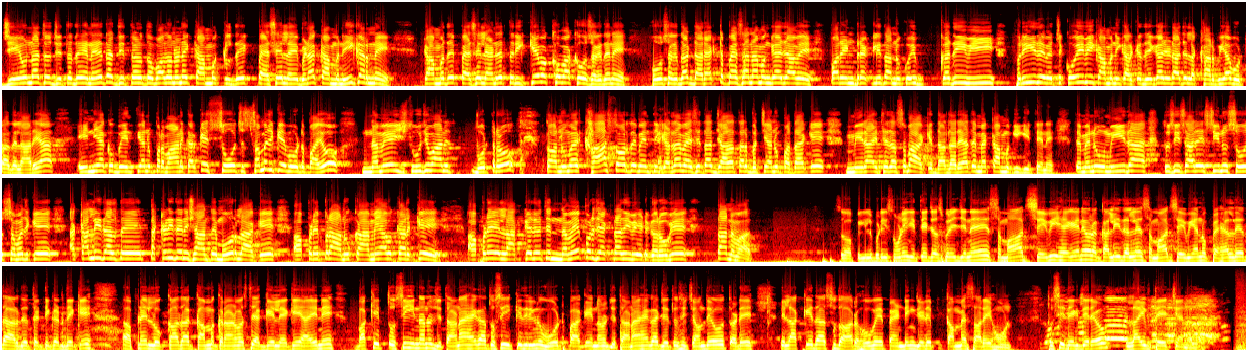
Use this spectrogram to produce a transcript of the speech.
ਜੇ ਉਹਨਾਂ ਚੋਂ ਜਿੱਤਦੇ ਨੇ ਤਾਂ ਜਿੱਤਣ ਤੋਂ ਬਾਅਦ ਉਹਨਾਂ ਨੇ ਕੰਮ ਦੇ ਪੈਸੇ ਲਏ ਬਿਨਾ ਕੰਮ ਨਹੀਂ ਕਰਨੇ। ਕੰਮ ਦੇ ਪੈਸੇ ਲੈਣ ਦੇ ਤਰੀਕੇ ਵੱਖੋ ਵੱਖ ਹੋ ਸਕਦੇ ਨੇ। ਹੋ ਸਕਦਾ ਡਾਇਰੈਕਟ ਪੈਸਾ ਨਾ ਮੰਗਿਆ ਜਾਵੇ, ਪਰ ਇਨਡਾਇਰੈਕਟਲੀ ਤੁਹਾਨੂੰ ਕੋਈ ਕਦੀ ਵੀ ਫ੍ਰੀ ਦੇ ਵਿੱਚ ਕੋਈ ਵੀ ਕੰਮ ਨਹੀਂ ਕਰਕੇ ਦੇਗਾ ਜਿਹੜਾ ਅੱਜ ਲੱਖਾਂ ਰੁਪਈਆ ਵੋਟਾਂ ਤੇ ਲਾ ਰਿਹਾ। ਇੰਨੀਆਂ ਕੋ ਬੇਨਤੀਆਂ ਨੂੰ ਪ੍ਰਵਾਨ ਕਰਕੇ ਸੋਚ ਸਮਝ ਕੇ ਵੋਟ ਪਾਇਓ। ਨਵੇਂ ਸੂਝਵਾਨ ਵੋਟਰੋ, ਤੁਹਾਨੂੰ ਮੈਂ ਖਾਸ ਤੌਰ ਤੇ ਬੇਨਤੀ ਕਰਦਾ, ਵੈਸੇ ਤਾਂ ਜ਼ਿਆਦਾਤਰ ਬੱਚਿਆਂ ਨੂੰ ਪਤਾ ਕਿ ਮੇਰਾ ਇੱਥੇ ਦਾ ਸੁਭਾਅ ਕਿੱਦਾਂ ਦਾ ਰਿਹਾ ਤੇ ਮੈਂ ਕੰਮ ਕੀ ਕੀਤੇ ਨੇ। ਤੇ ਮੈਨੂੰ ਉਮੀਦ ਆ ਤੁਸੀਂ ਸਾਰੇ ਇਸ ਚੀਜ਼ ਨੂੰ ਸੋਚ ਸਮਝ ਕੇ ਅਕਾਲੀ ਦਲ ਤੇ ਤੱਕੜੀ ਦੇ ਨਿਸ਼ਾਨ ਤੇ ਮੋਹਰ ਲਾ ਕੇ ਆਪਣੇ ਭਰਾ ਨੂੰ ਕਾਮਯਾਬ ਕਰਕੇ ਆਪਣੇ ਇਲਾਕੇ ਦੇ ਵਿੱਚ ਨਵੇਂ ਪ੍ਰੋਜੈਕਟਾਂ ਦੀ ਵੇਟ ਕਰੋਗੇ। ਧੰਨਵਾਦ। ਸੋ ਅਪੀਲ ਬੜੀ ਸੋਹਣੀ ਕੀਤੀ ਹੈ ਜਸਪ੍ਰੀਤ ਜੀ ਨੇ। ਸਮਾਜ ਸੇਵੀ ਹੈਗੇ ਨੇ ਔਰ ਅਕਾਲੀ ਦਲ ਨੇ ਸਮਾਜ ਸੇਵੀਆਂ ਨੂੰ ਪਹਿਲ ਦੇ ਆਧਾਰ ਦੇ ਉੱਤੇ ਟਿਕਟ ਦੇ ਕੇ ਆਪਣੇ ਲੋਕਾਂ ਦਾ ਕੰਮ ਕਰਾਉਣ ਵਾਸਤੇ ਅੱਗੇ ਲੈ ਕੇ ਆਏ ਨੇ। ਬਾਕੀ ਤੁਸੀਂ ਇਹਨਾਂ ਨੂੰ ਜਿਤਾਣਾ ਹੈਗਾ, ਤੁਸੀਂ 21 ਤਰੀਕ ਨੂੰ ਵੋਟ ਪਾ ਕੇ ਇਹਨਾਂ ਨੂੰ ਜਿਤਾਣਾ ਹੈਗਾ। ਜੇ ਤੁਸੀਂ ਚਾਹੁੰਦੇ ਹੋ ਤੁਹਾਡੇ ਇਲਾਕੇ ਦਾ ਸੁਧਾਰ ਹੋਵੇ, ਪੈਂਡਿੰਗ ਜਿਹੜੇ ਕੰਮ ਹੈ ਸਾਰੇ ਹੋਣ। ਤੁਸੀਂ ਦੇਖਦੇ ਰਹੋ ਲਾਈਵ 'ਤੇ ਚੈਨਲ।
